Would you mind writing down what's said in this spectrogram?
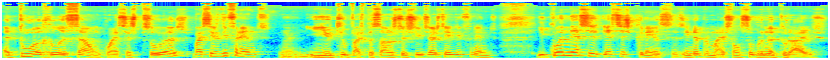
a tua relação com essas pessoas vai ser diferente. é? E aquilo que vais passar aos teus filhos vai ser diferente. E quando essa- essas crenças, ainda para mais, são sobrenaturais,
